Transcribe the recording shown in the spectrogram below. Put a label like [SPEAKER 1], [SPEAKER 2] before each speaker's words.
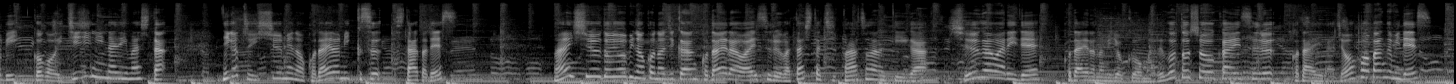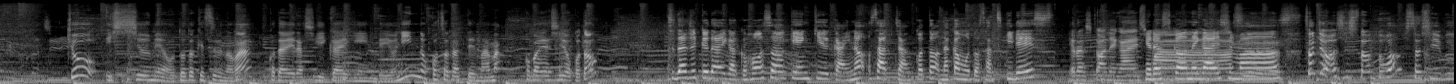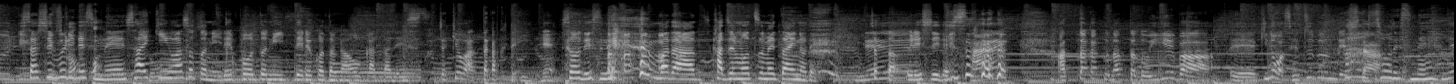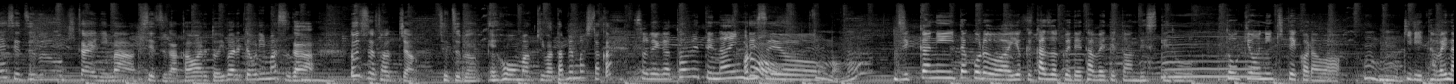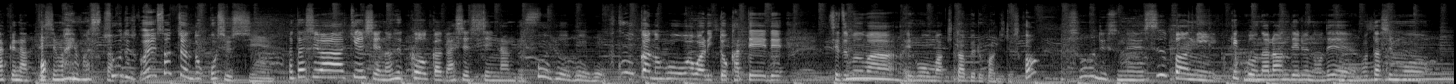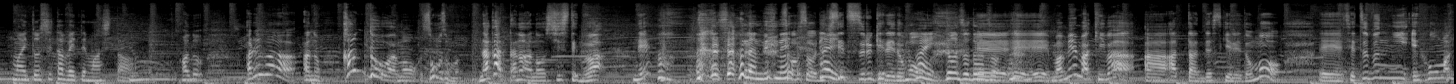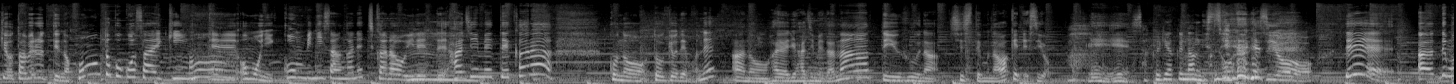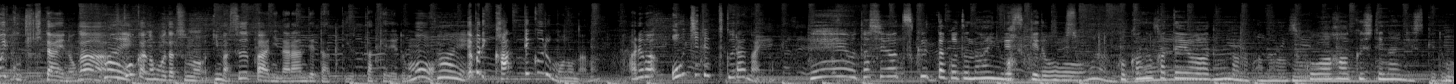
[SPEAKER 1] 曜日午後1時になりました。2月1週目の小平ミックススタートです。毎週土曜日のこの時間小平を愛する私たちパーソナリティが週替わりで小平の魅力を丸ごと紹介する小平情報番組です。今日1週目をお届けするのは小平市議会議員で4人の子育てママ小林陽子と
[SPEAKER 2] 津田塾大学放送研究会のさっちゃんこと中本さつきです。
[SPEAKER 1] よろしくお願いします。
[SPEAKER 2] よろしくお願いします。
[SPEAKER 1] さっちゃんアシスタントは久しぶり
[SPEAKER 2] 久しぶりですね。最近は外にレポートに行ってることが多かったです。
[SPEAKER 1] じゃあ今日は暖かくていいね。
[SPEAKER 2] そうですね。まだ風も冷たいので、
[SPEAKER 1] ね。
[SPEAKER 2] ちょっと嬉しいです。
[SPEAKER 1] はい暖かくなったといえば、えー昨日は節分でした。
[SPEAKER 2] そうですね。
[SPEAKER 1] ね、節分を機会にまあ季節が変わると言われておりますが、どうでしたさっちゃん？節分恵方巻きは食べましたか？
[SPEAKER 2] それが食べてないんです
[SPEAKER 1] そう
[SPEAKER 2] よ
[SPEAKER 1] なの？
[SPEAKER 2] 実家にいた頃はよく家族で食べてたんですけど東京に来てからはっきり食べなくなってしまいました。
[SPEAKER 1] そうですか？えさっちゃんどこ出身？
[SPEAKER 2] 私は九州の福岡が出身なんです。
[SPEAKER 1] ほうほうほうほう。福岡の方は割と家庭で節分は恵方巻き食べる感じですか？
[SPEAKER 2] そうですね。スーパーに結構並んでるので、私も毎年食べてました、
[SPEAKER 1] あのあれはあの関東はもうそもそもなかったの？あのシステムは。ね？
[SPEAKER 2] そうなんですね。
[SPEAKER 1] そうそう
[SPEAKER 2] はい。
[SPEAKER 1] 力説するけれども、
[SPEAKER 2] はいどうぞどうぞ、
[SPEAKER 1] えーえーえー豆まきはああったんですけれども、えー節分に恵方巻きを食べるっていうのは本当ここ最近、えー主にコンビニさんがね力を入れて
[SPEAKER 2] うん。
[SPEAKER 1] 始めてからこの東京でもねあの流行り始めたなっていう風なシステムなわけですよ。えーえー
[SPEAKER 2] 策略なんですね
[SPEAKER 1] そうなんですよ。で、あでもう一個聞きたいのが、
[SPEAKER 2] はい
[SPEAKER 1] 福岡の方だとその今スーパーに並んでたって言ったけれども、
[SPEAKER 2] はい
[SPEAKER 1] やっぱり買ってくるものなの？あれはお家で作らないの？
[SPEAKER 2] えー、私は作ったことないんですけど
[SPEAKER 1] そうなの
[SPEAKER 2] 他の家庭はどうなのかな？そこは把握してないんですけど、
